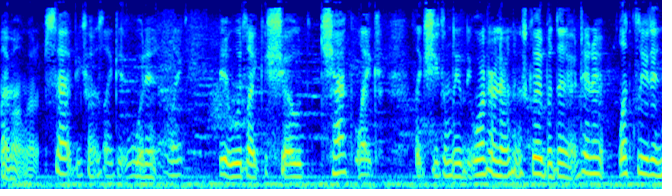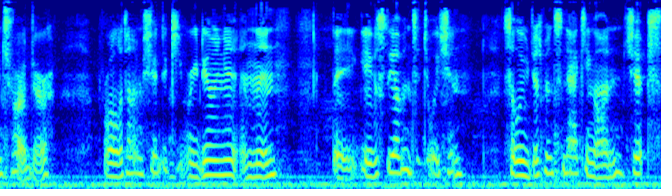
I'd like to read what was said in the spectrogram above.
my mom got upset because like it wouldn't like it would like show check like like she completed the order and everything was good, but then it didn't. Luckily, it didn't charge her for all the time. She had to keep redoing it, and then they gave us the oven situation. So we've just been snacking on chips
